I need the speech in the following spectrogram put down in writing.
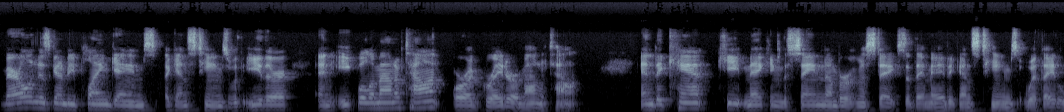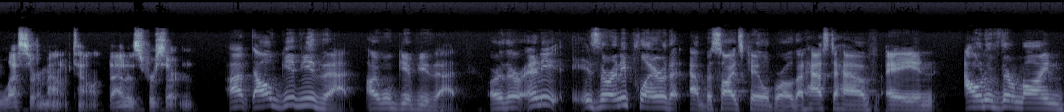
Maryland is going to be playing games against teams with either an equal amount of talent or a greater amount of talent. And they can't keep making the same number of mistakes that they made against teams with a lesser amount of talent. That is for certain. I'll give you that. I will give you that. Are there any? Is there any player that uh, besides Caleb Rowe that has to have a, an out of their mind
